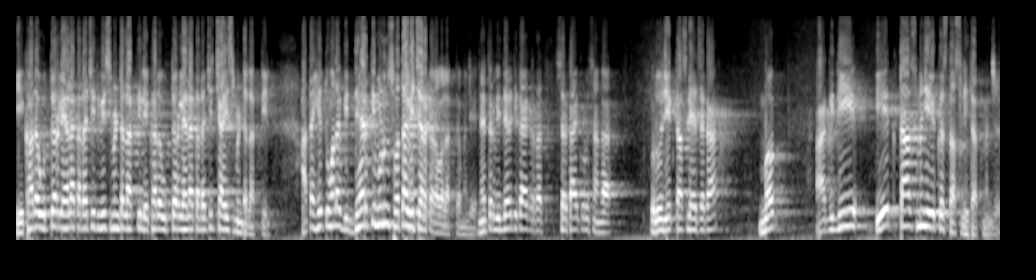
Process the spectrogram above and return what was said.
एखादं उत्तर लिहायला कदाचित वीस मिनटं लागतील एखादं उत्तर लिहायला कदाचित चाळीस मिनटं लागतील. आता हे तुम्हाला विद्यार्थी म्हणून स्वतः विचार करावा लागतं म्हणजे. नाहीतर विद्यार्थी काय करतात? सर काय करू सांगा? रोज एक तास लिहायचं का? मग अगदी एक तास म्हणजे एकच तास लिहितात म्हणजे.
